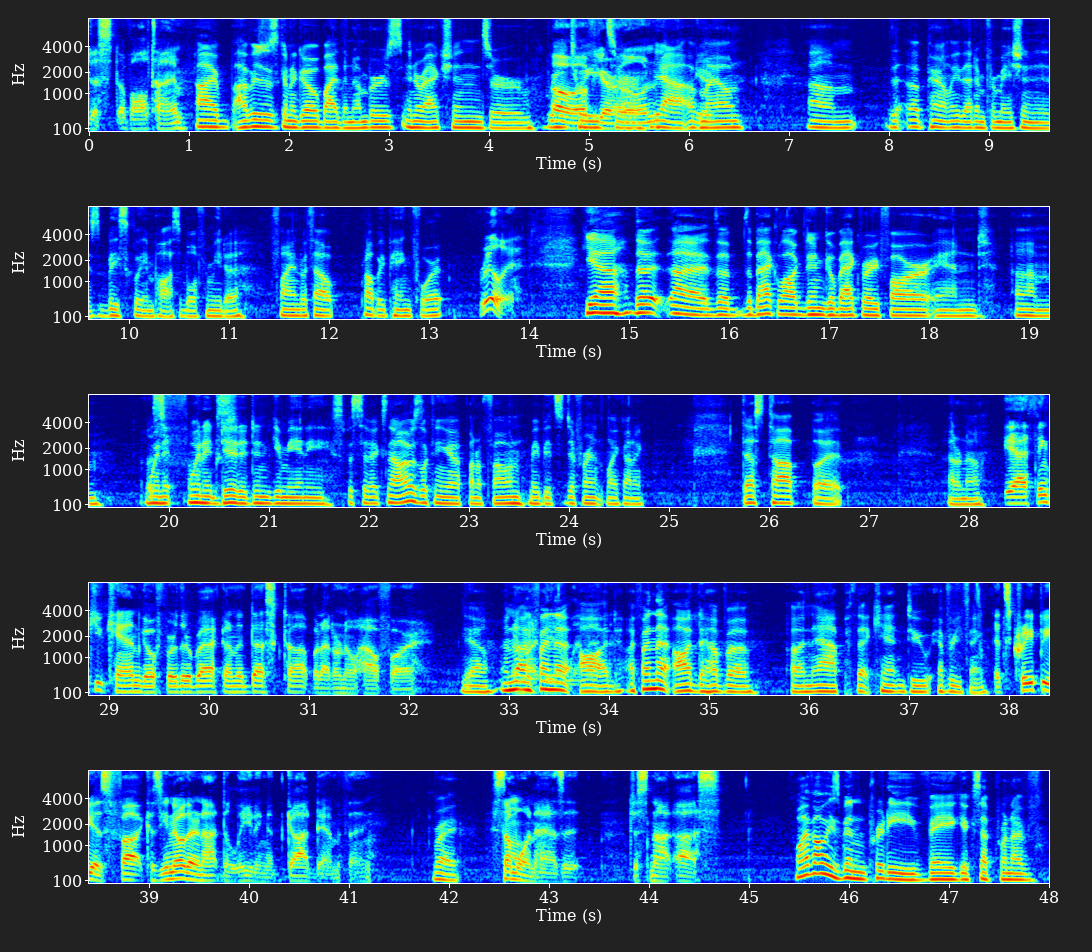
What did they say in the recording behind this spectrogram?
Just of all time. I I was just gonna go by the numbers, interactions, or retweets. Oh, of your or, own? Yeah, of Your- my own. Um, th- apparently, that information is basically impossible for me to find without probably paying for it. Really? Yeah, the uh, the the backlog didn't go back very far, and um, when it when it did, it didn't give me any specifics. Now I was looking it up on a phone. Maybe it's different, like on a desktop, but I don't know. Yeah, I think you can go further back on a desktop, but I don't know how far. Yeah, and I find that odd. I find that odd to have a an app that can't do everything. It's creepy as fuck because you know they're not deleting a goddamn thing. Right. Someone has it, just not us. Well, I've always been pretty vague, except when I've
